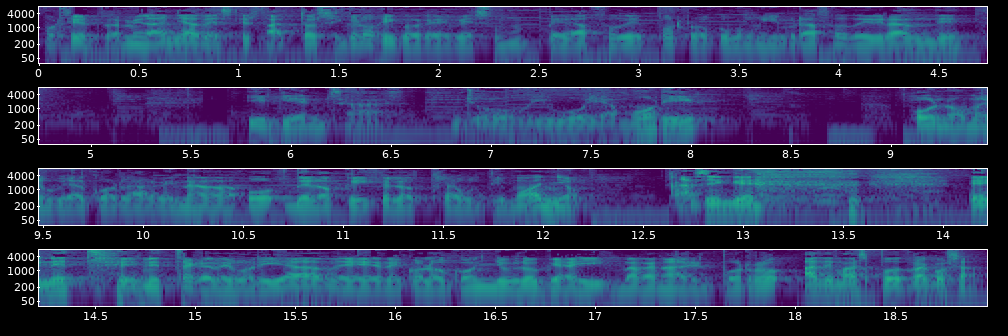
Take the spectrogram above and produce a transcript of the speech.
por cierto, también añades el factor psicológico de ves un pedazo de porro como mi brazo de grande y piensas, yo hoy voy a morir o no me voy a acordar de nada o de lo que hice los tres últimos años. Así que en, este, en esta categoría de, de colocón yo creo que ahí va a ganar el porro. Además, por otra cosa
